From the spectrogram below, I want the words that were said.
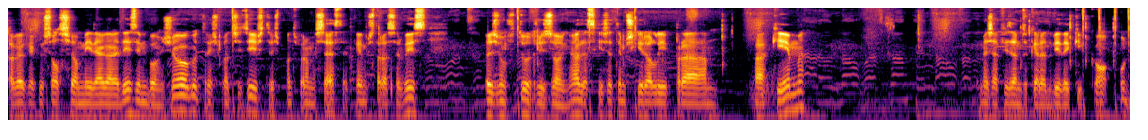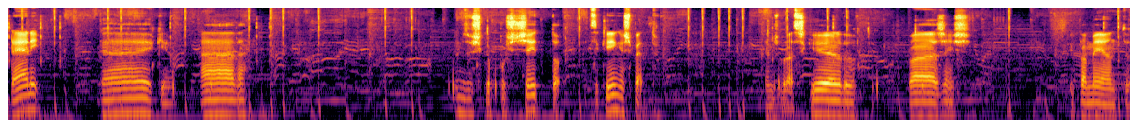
Para ver o que é que os social media agora dizem. Bom jogo, 3 pontos existe, 3 pontos para Manchester. Quem mostrar o serviço. Veja um futuro risonho. Olha, seguir já temos que ir ali para, para a Kim. Mas já fizemos o que era devido aqui com o Danny. Ok, aqui nada. Temos o escapuchete. Saquinho, espectro. Temos braço esquerdo. Tatuagens. Equipamento.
